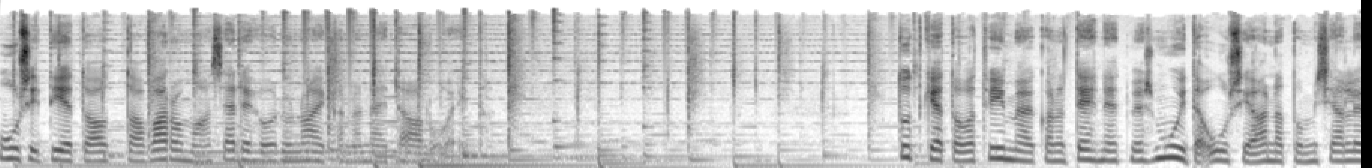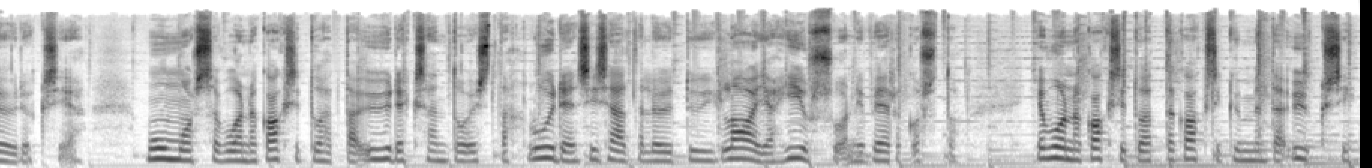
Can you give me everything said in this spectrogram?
Uusi tieto auttaa varomaan sädehoidon aikana näitä alueita. Tutkijat ovat viime aikoina tehneet myös muita uusia anatomisia löydöksiä. Muun muassa vuonna 2019 luiden sisältä löytyi laaja hiussuoniverkosto, ja vuonna 2021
